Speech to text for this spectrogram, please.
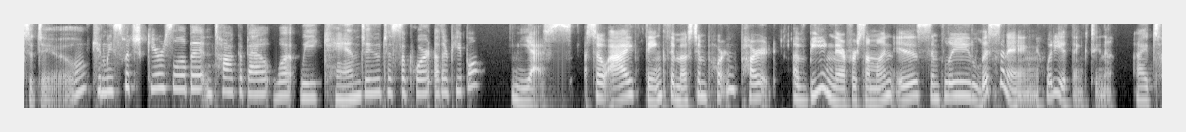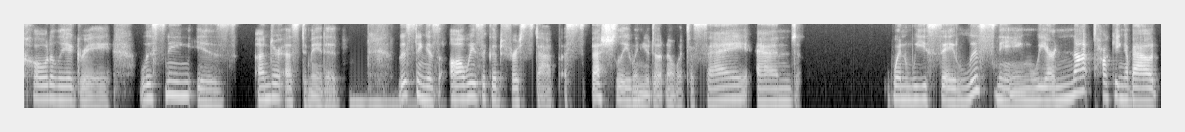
to do. Can we switch gears a little bit and talk about what we can do to support other people? Yes. So, I think the most important part of being there for someone is simply listening. What do you think, Tina? I totally agree. Listening is underestimated. Listening is always a good first step, especially when you don't know what to say. And when we say listening, we are not talking about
